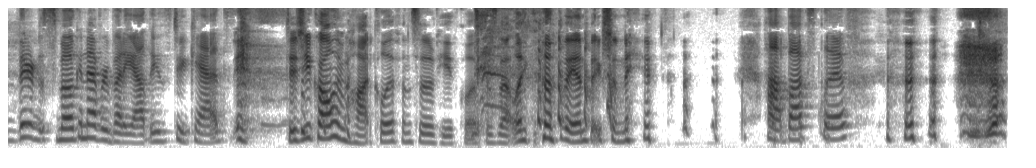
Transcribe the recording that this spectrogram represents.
They're smoking everybody out, these two cats. Did you call him Hotcliffe instead of Heathcliff? Is that like the fan fiction name? Hotbox Cliff.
